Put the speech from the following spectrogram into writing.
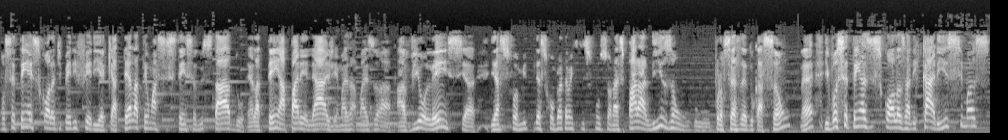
Você tem a escola de periferia que até ela tem uma assistência do Estado, ela tem a aparelhagem, mas, a- mas a, a violência e as famílias completamente disfuncionais paralisam o processo da educação, né? E você tem as escolas ali caríssimas,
